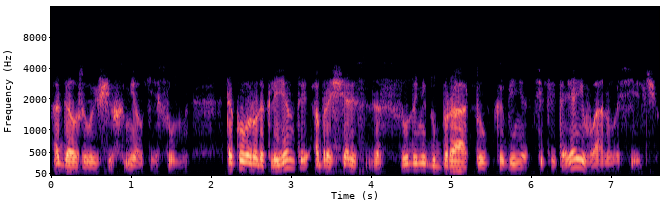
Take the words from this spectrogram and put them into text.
одалживающих мелкие суммы. Такого рода клиенты обращались за судами к брату кабинет секретаря Ивану Васильевичу.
